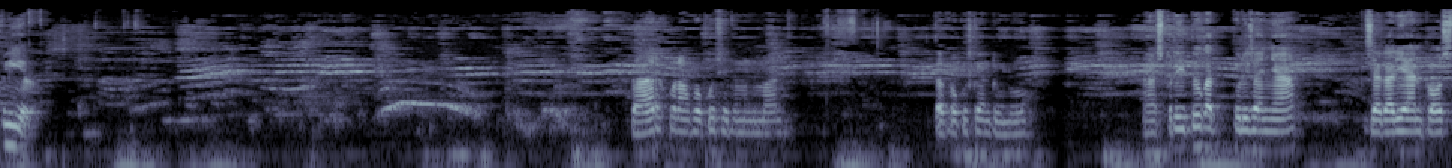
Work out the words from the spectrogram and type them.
clear. Bentar, kurang fokus ya teman-teman. Kita fokuskan dulu. Nah seperti itu tulisannya. Bisa kalian pause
